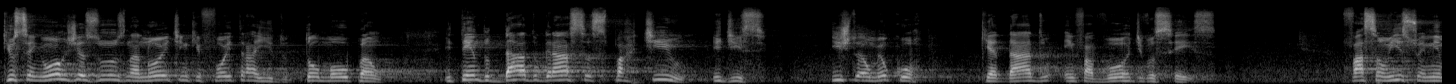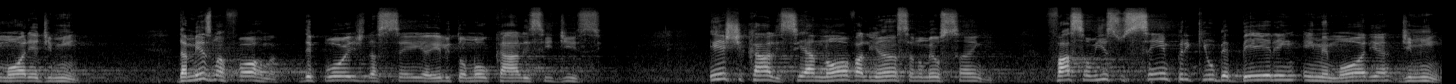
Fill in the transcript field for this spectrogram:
Que o Senhor Jesus, na noite em que foi traído, tomou o pão e, tendo dado graças, partiu e disse: isto é o meu corpo, que é dado em favor de vocês. Façam isso em memória de mim. Da mesma forma, depois da ceia, ele tomou o cálice e disse: Este cálice é a nova aliança no meu sangue. Façam isso sempre que o beberem em memória de mim.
